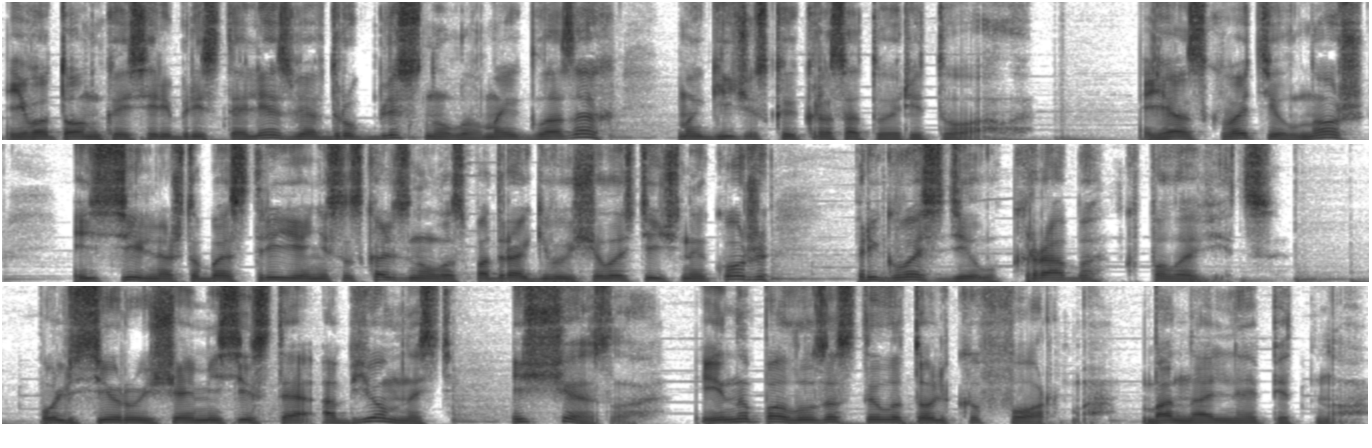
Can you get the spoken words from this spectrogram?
Его тонкое серебристое лезвие вдруг блеснуло в моих глазах магической красотой ритуала. Я схватил нож и сильно, чтобы острие не соскользнуло с подрагивающей эластичной кожи, пригвоздил краба к половице. Пульсирующая мясистая объемность исчезла, и на полу застыла только форма, банальное пятно.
